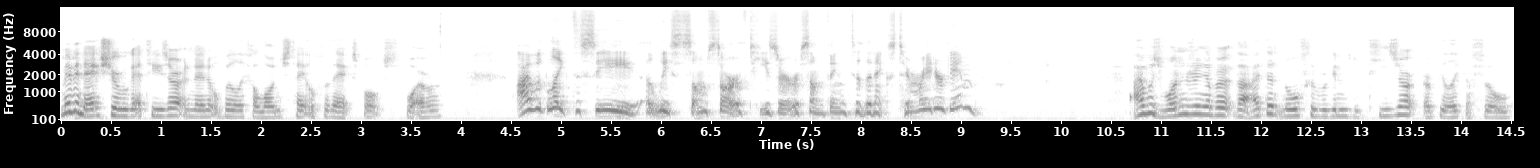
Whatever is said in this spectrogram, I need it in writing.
maybe next year we'll get a teaser and then it'll be like a launch title for the Xbox, whatever. I would like to see at least some sort of teaser or something to the next Tomb Raider game. I was wondering about that. I didn't know if they were going to do teaser or be like a full.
